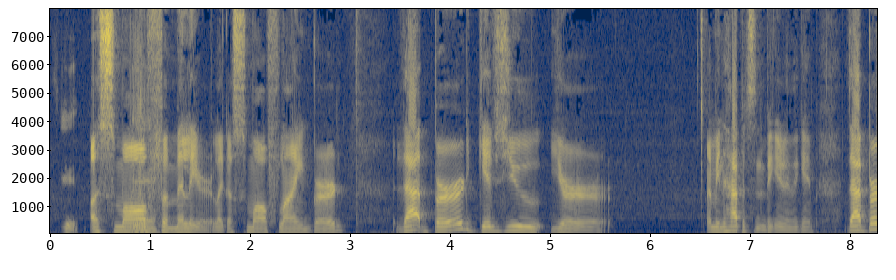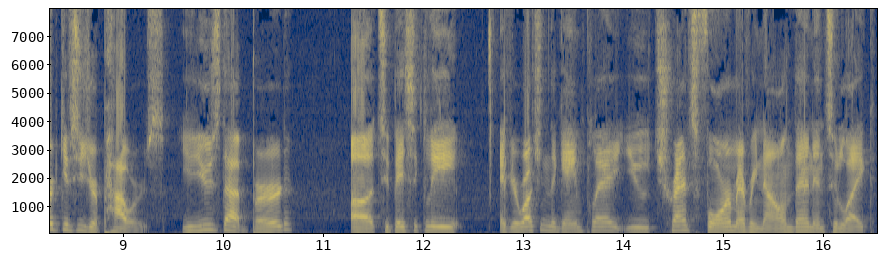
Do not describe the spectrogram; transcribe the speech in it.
can see it. a small Yeah. familiar, like a small flying bird. That bird gives you your. I mean, it happens in the beginning of the game. That bird gives you your powers. You use that bird uh, to basically, if you're watching the gameplay, you transform every now and then into like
